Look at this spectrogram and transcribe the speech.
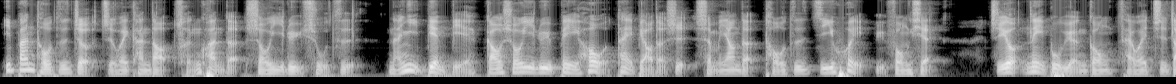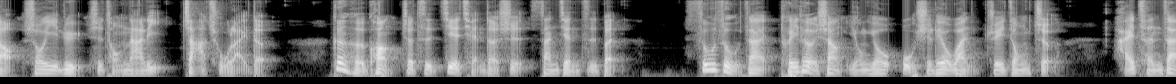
一般投资者只会看到存款的收益率数字，难以辨别高收益率背后代表的是什么样的投资机会与风险。只有内部员工才会知道收益率是从哪里榨出来的。更何况这次借钱的是三箭资本，苏祖在推特上拥有五十六万追踪者，还曾在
